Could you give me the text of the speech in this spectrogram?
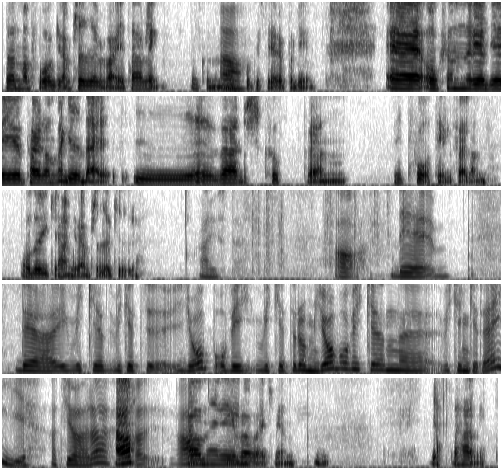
då hade man två Grand Prix varje tävling. Då kunde man Ja. fokusera på det. Eh, och sen red jag ju Paradon Magi där i världskuppen vid två tillfällen. Och då gick han Grand Prix och Kyr. ja just det. Ja, det, det vilket, vilket jobb och vil- vilket drömjobb och vilken, eh, vilken grej att göra. Ja. Ja, nej, det var verkligen jättehärligt.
